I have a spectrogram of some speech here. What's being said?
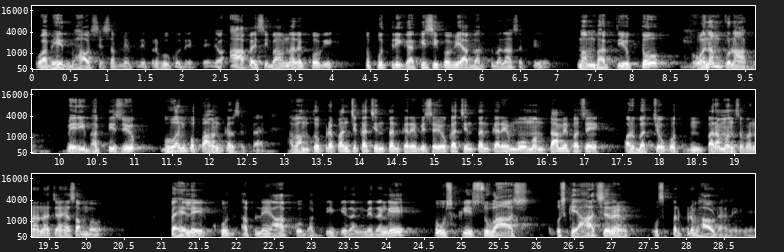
वो अभेद भाव से सब में अपने प्रभु को देखते हैं। जब आप ऐसी भावना रखोगी तो पुत्री का किसी को भी आप भक्त बना सकते हो। मम भक्ति युक्त भुवनम पुनात। मेरी भक्ति से युक्त भुवन को पावन कर सकता है। अब हम तो प्रपंच का चिंतन करें, विषयों का चिंतन करें, मोह ममता में फंसे और बच्चों को परमहंस बनाना चाहे असंभव। पहले खुद अपने आप को भक्ति के रंग में रंगे तो उसकी सुवास, उसके आचरण, उस पर प्रभाव डालेंगे।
